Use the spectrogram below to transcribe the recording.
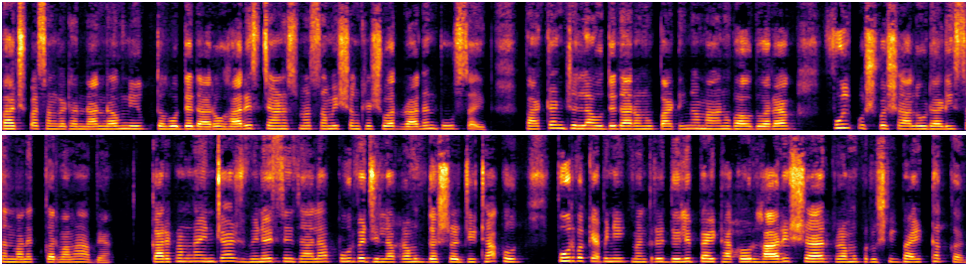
ભાજપા સંગઠનના નવનિયુક્ત હોદ્દેદારો હારીજ ચાણસમાં સમી શંખેશ્વર, રાધનપુર સહિત પાટણ જિલ્લા હોદ્દેદારોનું પાર્ટીના મહાનુભાવ દ્વારા ફૂલ પુષ્પ શાલ ઉડાડી સન્માનિત કરવામાં આવ્યા. કાર્યક્રમના ઇન્ચાર્જ વિનયસિંહ ઝાલા, પૂર્વ જિલ્લા પ્રમુખ દશરથજી ઠાકોર, પૂર્વ કેબિનેટ મંત્રી દિલીપભાઈ ઠાકોર હારીશ શહેર પ્રમુખ ઋષિભાઈ ઠક્કર,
